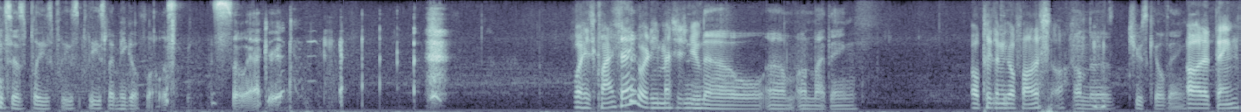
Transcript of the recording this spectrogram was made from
It says, please, please, please let me go flawless. It's so accurate. What his client saying, or did he message you? No, um, on my thing. Oh, please let me go flawless. Oh, On the true skill thing. oh the thing.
